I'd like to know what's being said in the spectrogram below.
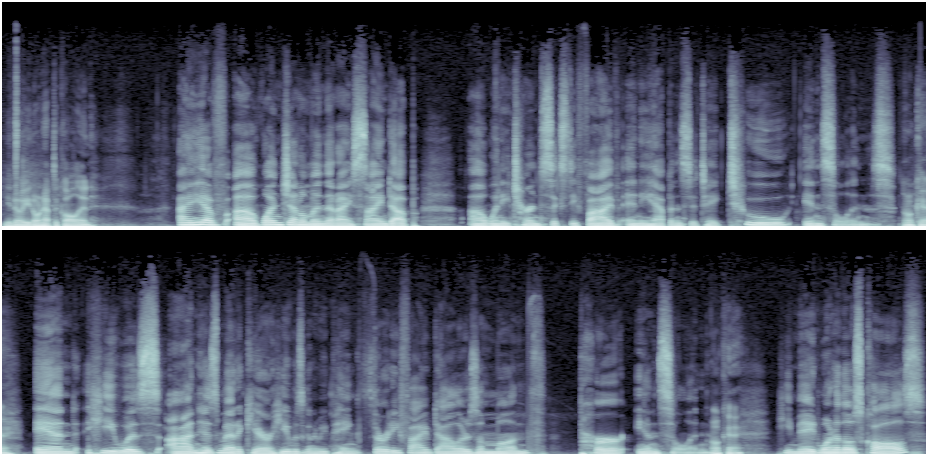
You know, you don't have to call in. I have uh, one gentleman that I signed up uh, when he turned 65 and he happens to take two insulins. Okay. And he was on his Medicare, he was going to be paying $35 a month per insulin. Okay. He made one of those calls.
